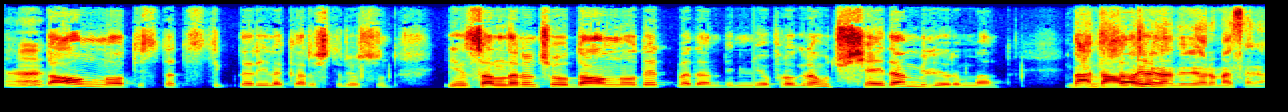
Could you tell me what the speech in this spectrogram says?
Hı. download istatistikleriyle karıştırıyorsun. İnsanların çoğu download etmeden dinliyor programı. Şu şeyden biliyorum ben. ben daha Sadece- önceden dinliyorum mesela.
